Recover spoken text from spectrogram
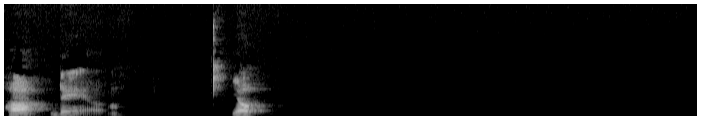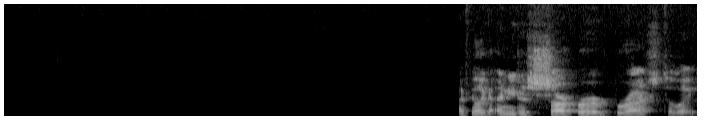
Hot damn. Yup. I feel like I need a sharper brush to like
